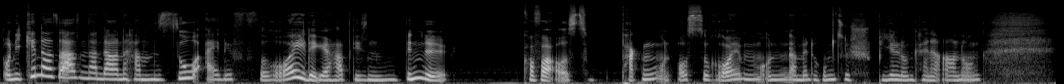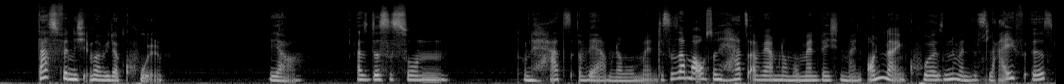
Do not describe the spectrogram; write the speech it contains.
Und die Kinder saßen dann da und haben so eine Freude gehabt, diesen Windelkoffer auszupacken und auszuräumen und damit rumzuspielen und keine Ahnung. Das finde ich immer wieder cool. Ja, also das ist so ein, so ein herzerwärmender Moment. Das ist aber auch so ein herzerwärmender Moment, wenn ich in meinen Online-Kursen, wenn das live ist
